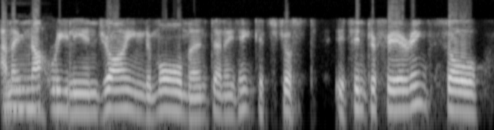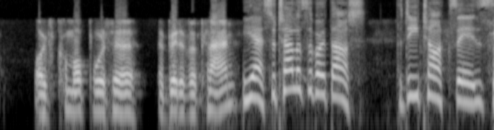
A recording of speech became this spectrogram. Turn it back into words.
And I'm not really enjoying the moment, and I think it's just, it's interfering. So I've come up with a, a bit of a plan. Yeah. So tell us about that. The detox is.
